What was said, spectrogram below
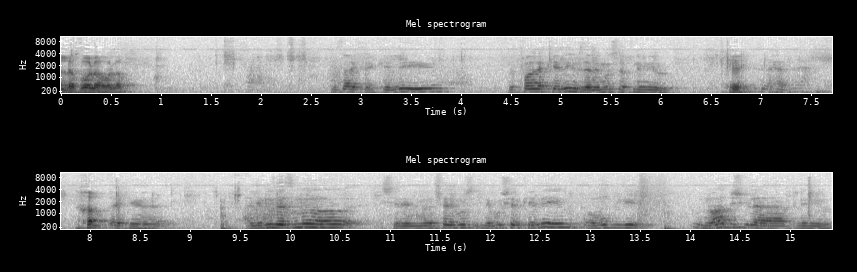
לבוא לעולם. זה הכלים, בפועל הכלים זה הלימוד של הפנימיות. כן. נכון? כי הלימוד עצמו, של לבוש, של כלים, הוא אמור, לי- הוא נועד בשביל הפנימיות.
